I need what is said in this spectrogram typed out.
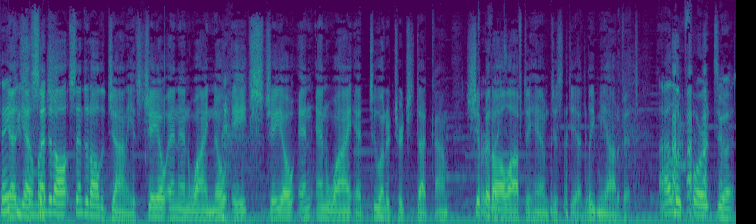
thank yeah, you yeah. so send much. it all. Send it all to Jonny. It's J O N N Y, no H, J O N N Y at 200churches.com. Ship Perfect. it all off to him. Just yeah, leave me out of it. I look forward to it.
